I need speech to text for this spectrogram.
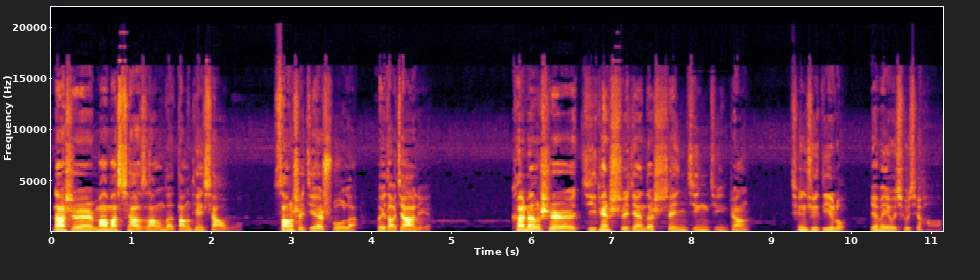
那是妈妈下葬的当天下午，丧事结束了，回到家里。可能是几天时间的神经紧张，情绪低落，也没有休息好，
